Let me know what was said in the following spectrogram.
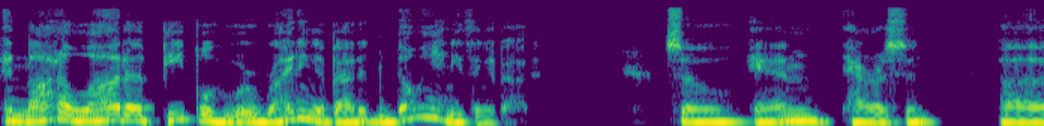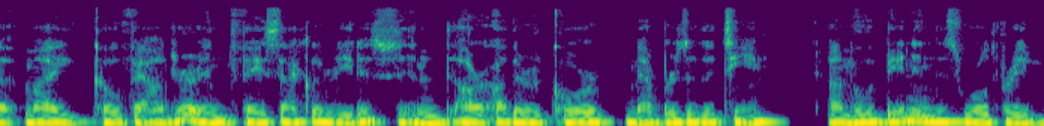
and not a lot of people who are writing about it and knowing anything about it. So Anne Harrison, uh, my co-founder, and Faye Sakellaridis, and our other core members of the team, um, who have been in this world for a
